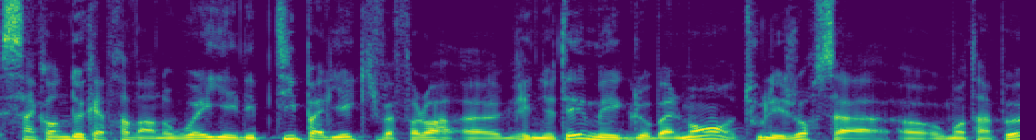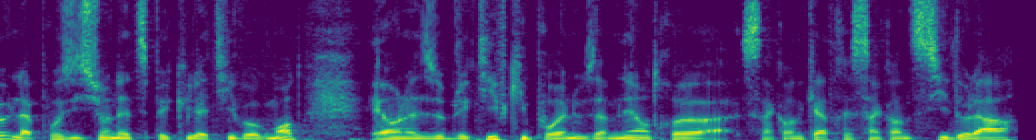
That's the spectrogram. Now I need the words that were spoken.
52,80. Donc vous voyez, il y a des petits paliers qu'il va falloir euh, grignoter, mais globalement, tous les jours, ça euh, augmente un peu. La position nette spéculative augmente et on a des objectifs qui pourraient nous amener entre 54 euh, et 56 dollars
